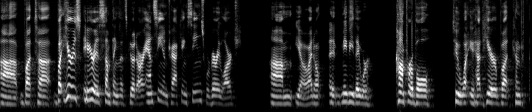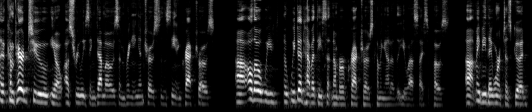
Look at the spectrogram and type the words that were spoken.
Uh, but uh, but here is here is something that's good. Our ANSI and tracking scenes were very large. Um, you know, I don't it, maybe they were comparable to what you had here, but com- uh, compared to you know us releasing demos and bringing intros to the scene and cracktros, uh, although we we did have a decent number of cracktros coming out of the U.S., I suppose. Uh, maybe they weren't as good,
